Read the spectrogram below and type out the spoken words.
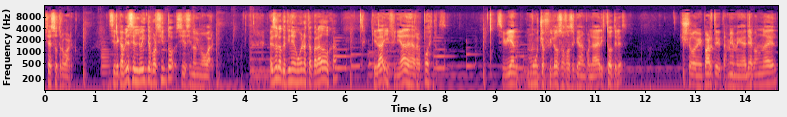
ya es otro barco. Si le cambias el 20%, sigue siendo el mismo barco. Eso es lo que tiene bueno esta paradoja, que da infinidades de respuestas. Si bien muchos filósofos se quedan con la de Aristóteles, yo de mi parte también me quedaría con una de él,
